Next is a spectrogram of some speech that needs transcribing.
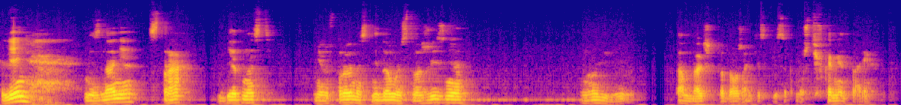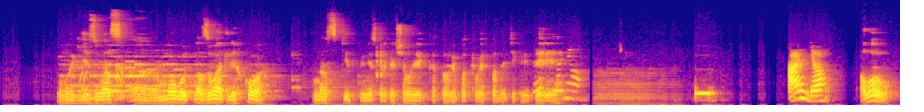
Лень, незнание, страх, бедность, неустроенность, недовольство жизнью. Ну и там дальше продолжайте список, можете в комментариях. Многие из вас э, могут назвать легко на скидку несколько человек, которые подходят под эти критерии. Алло. Алло,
